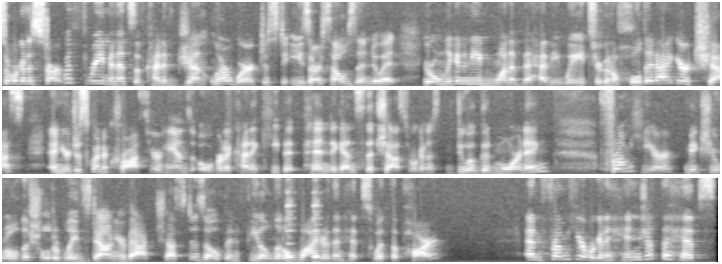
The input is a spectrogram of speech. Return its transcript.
So we're gonna start with three minutes of kind of gentler work just to ease ourselves into it. You're only gonna need one of the heavy weights. You're gonna hold it at your chest and you're just going to cross your hands over to kind of keep it pinned against the chest. We're gonna do a good morning. From here, make sure you roll the shoulder blades down your back, chest is open, feet a little wider than hips width apart. And from here, we're gonna hinge at the hips,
